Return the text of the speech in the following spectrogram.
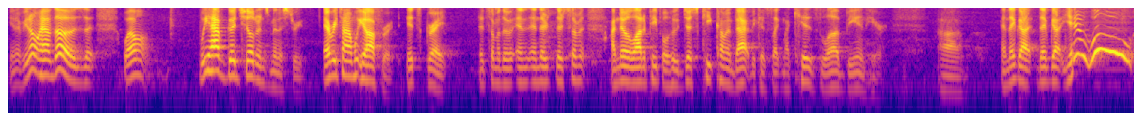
You know, if you don't have those, well, we have good children's ministry. Every time we offer it, it's great. It's some of the, and, and there, there's some, I know a lot of people who just keep coming back because, like, my kids love being here. Uh, and they've got, they've got, yeah, woo!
